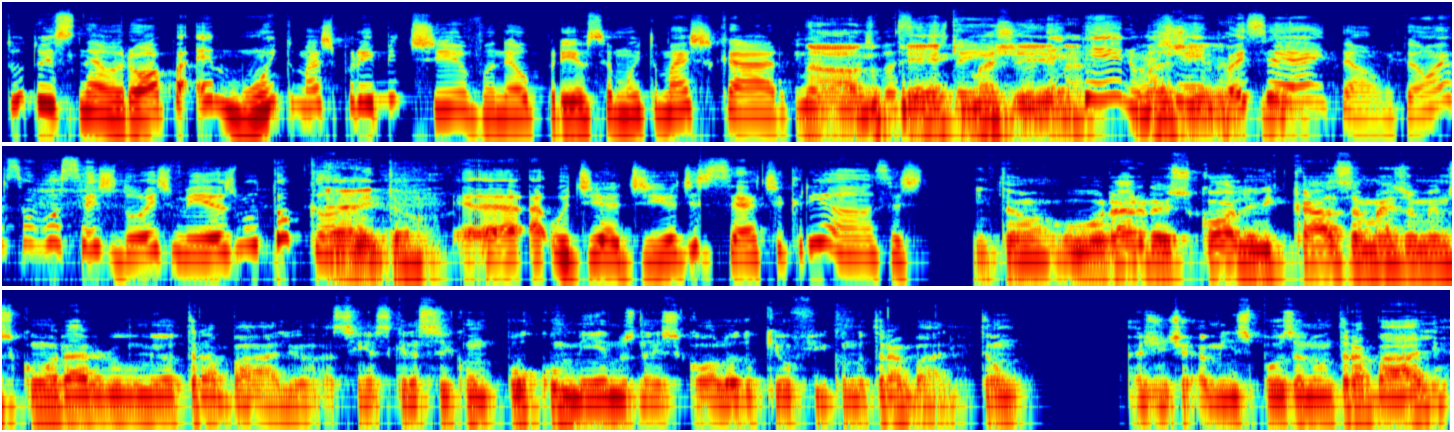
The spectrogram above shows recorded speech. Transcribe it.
Tudo isso na Europa é muito mais proibitivo, né? O preço é muito mais caro. Não, não tem, aqui, imagina. Não tem, não imagina. Pois é, né? então. Então é, são vocês dois mesmo tocando é, então. É, o dia a dia de sete crianças. Então, o horário da escola, ele casa mais ou menos com o horário do meu trabalho. Assim, as crianças ficam um pouco menos na escola do que eu fico no trabalho. Então, a gente, a minha esposa não trabalha,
